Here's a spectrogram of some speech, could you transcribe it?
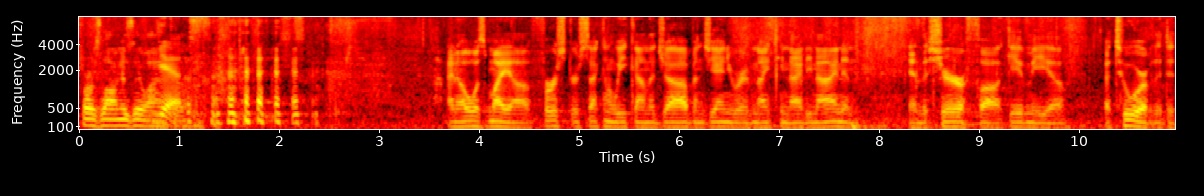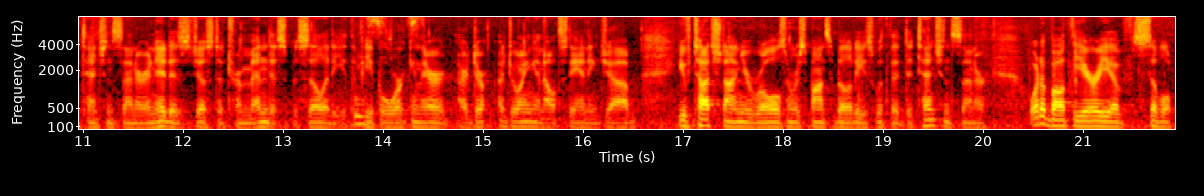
For as long as they want yes. I know it was my uh, first or second week on the job in January of 1999, and, and the sheriff uh, gave me a, a, tour of the detention center, and it is just a tremendous facility. The yes, people working there are, do, are doing an outstanding job. You've touched on your roles and responsibilities with the detention center. What about the area of civil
